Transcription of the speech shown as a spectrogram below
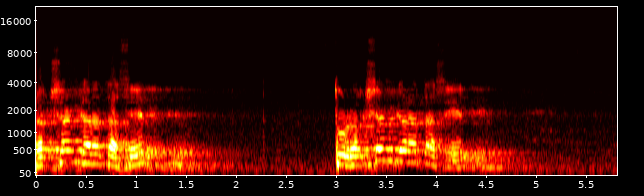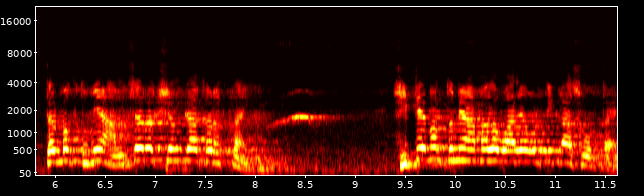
रक्षण करत असेल तो रक्षण करत असेल तर मग तुम्ही आमचं रक्षण का करत नाही? हिते मग तुम्ही आम्हाला वाऱ्यावरती का सोडताय?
